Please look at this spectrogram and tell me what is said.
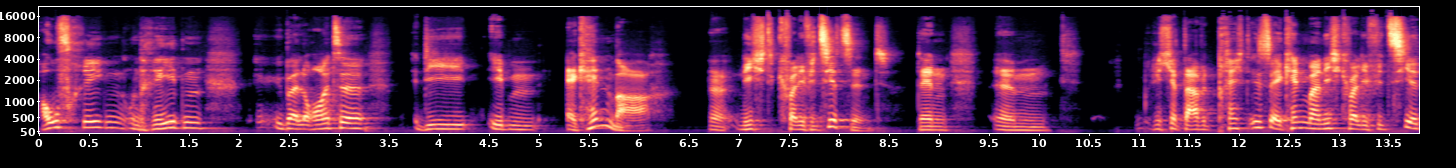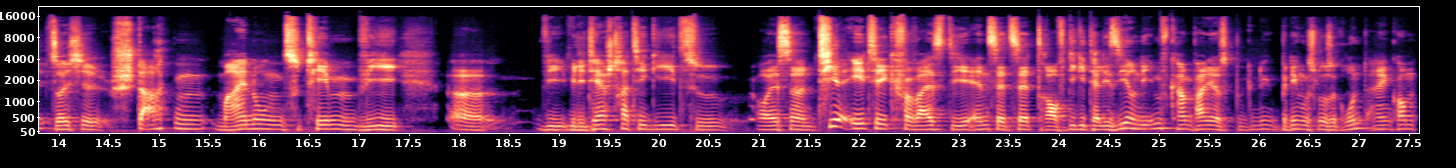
aufregen und reden über Leute, die eben erkennbar äh, nicht qualifiziert sind. Denn ähm, Richard David Precht ist erkennbar nicht qualifiziert, solche starken Meinungen zu Themen wie, äh, wie Militärstrategie zu äußern. Tierethik verweist die NZZ drauf, Digitalisierung, die Impfkampagne, das bedingungslose Grundeinkommen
